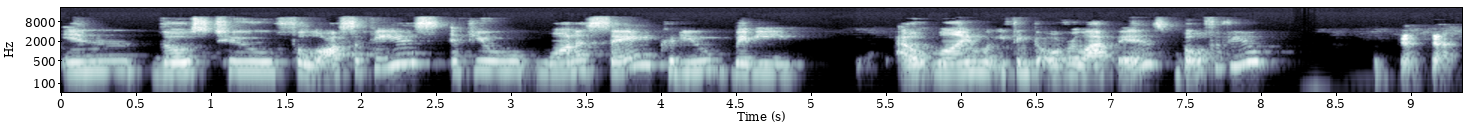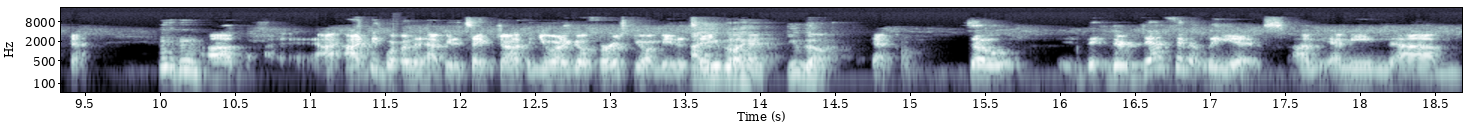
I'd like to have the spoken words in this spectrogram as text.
in those two philosophies? If you want to say, could you maybe outline what you think the overlap is, both of you? um, I, would be more than happy to take. Jonathan, you want to go first? You want me to? Take uh, you go ahead. You go. Okay. So th- there definitely is. Um, I mean, um,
